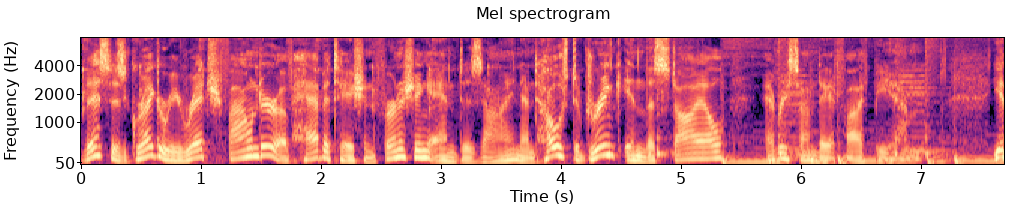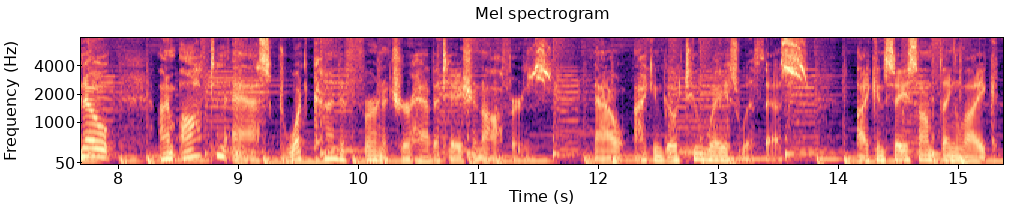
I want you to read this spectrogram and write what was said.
This is Gregory Rich, founder of Habitation Furnishing and Design and host of Drink in the Style every Sunday at 5 p.m. You know, I'm often asked what kind of furniture Habitation offers. Now, I can go two ways with this. I can say something like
